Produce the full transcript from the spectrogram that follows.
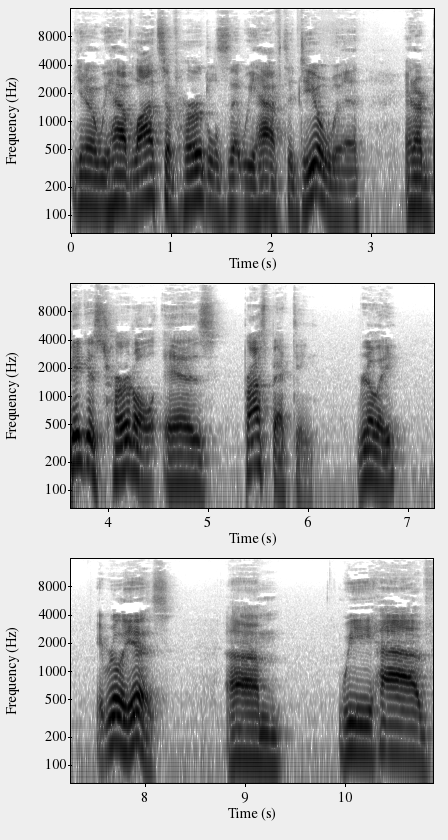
you know we have lots of hurdles that we have to deal with. And our biggest hurdle is prospecting really. It really is. Um, we have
